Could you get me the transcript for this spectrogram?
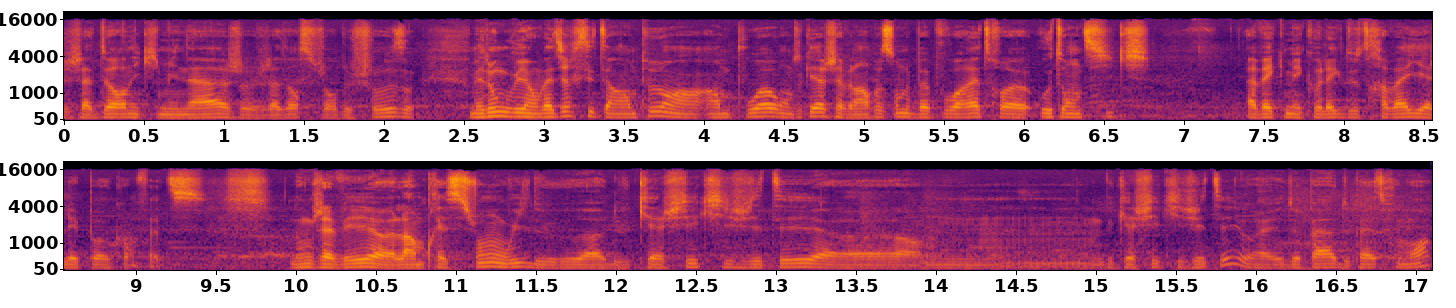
j'adore Nicki Minaj, j'adore ce genre de choses. Mais donc oui, on va dire que c'était un peu un, poids. En tout cas, j'avais l'impression de ne pas pouvoir être authentique avec mes collègues de travail à l'époque en fait. Donc j'avais l'impression, oui, de, cacher qui j'étais, de cacher qui j'étais et de pas de pas être moi.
